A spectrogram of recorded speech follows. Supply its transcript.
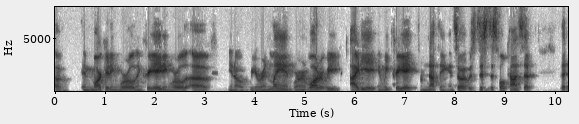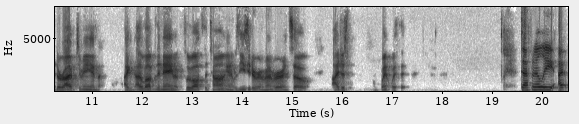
of in marketing world and creating world of you know we are in land, we're in water, we ideate and we create from nothing. And so it was just this whole concept that derived to me, and I, I loved the name. It flew off the tongue, and it was easy to remember. And so I just went with it. Definitely. I,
